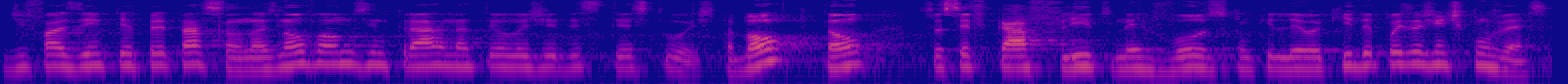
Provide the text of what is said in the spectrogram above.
de fazer interpretação. Nós não vamos entrar na teologia desse texto hoje, tá bom? Então, se você ficar aflito, nervoso com o que leu aqui, depois a gente conversa.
